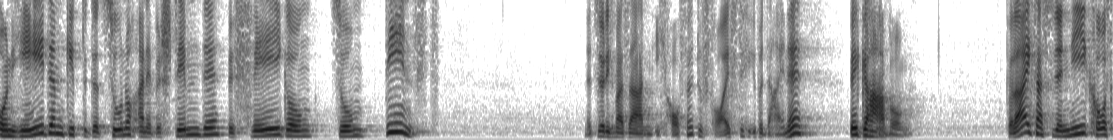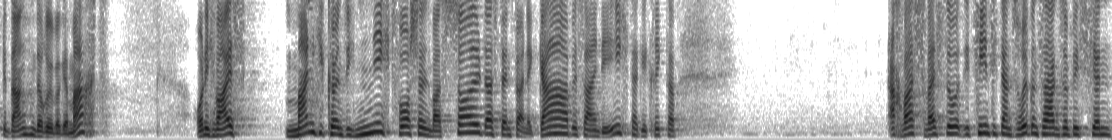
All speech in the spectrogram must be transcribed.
und jedem gibt er dazu noch eine bestimmte Befähigung zum Dienst. Jetzt würde ich mal sagen, ich hoffe, du freust dich über deine Begabung. Vielleicht hast du dir nie groß Gedanken darüber gemacht. Und ich weiß, manche können sich nicht vorstellen, was soll das denn für eine Gabe sein, die ich da gekriegt habe. Ach was, weißt du, die ziehen sich dann zurück und sagen so ein bisschen,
